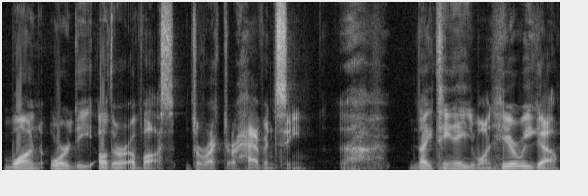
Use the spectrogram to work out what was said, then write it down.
One or the other of us, director, haven't seen. Uh, 1981. Here we go.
